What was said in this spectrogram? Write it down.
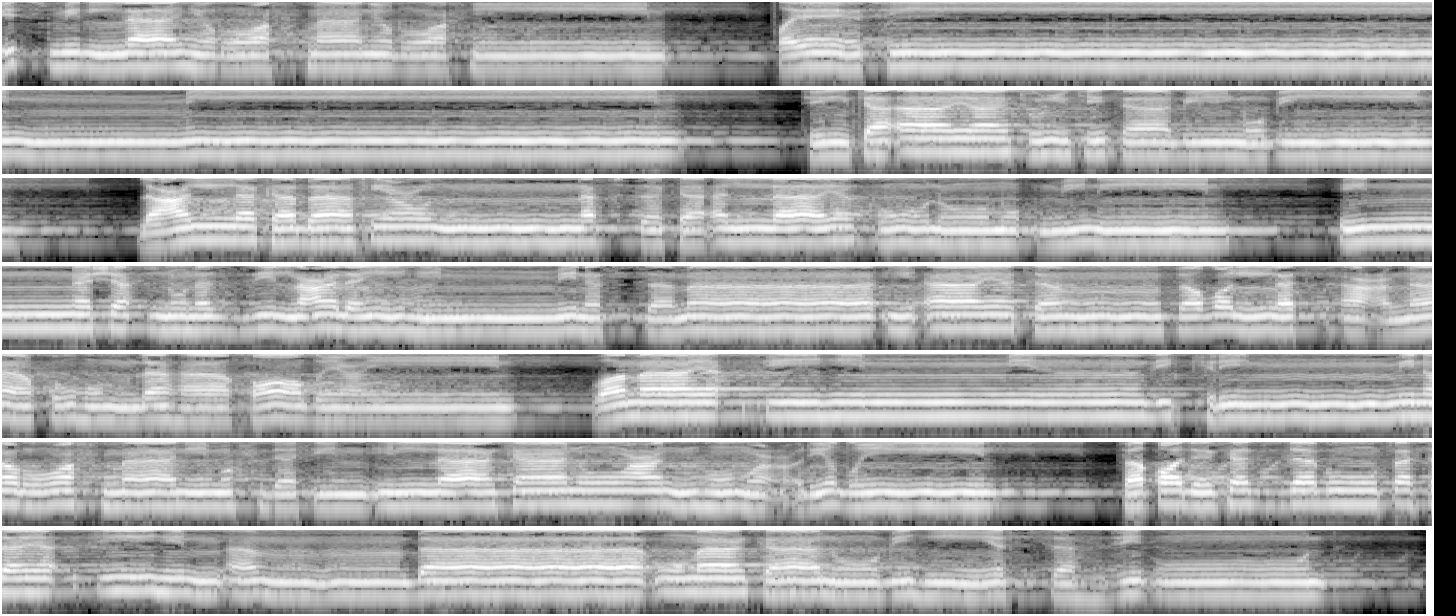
بسم الله الرحمن الرحيم. طيسين تلك آيات الكتاب المبين. لعلك باخع نفسك ألا يكونوا مؤمنين. إن نشأ ننزل عليهم من السماء آية فظلت أعناقهم لها خاضعين وما يأتيهم من ذكر من الرحمن محدث إلا كانوا عنه معرضين فقد كذبوا فسيأتيهم أنباء ما كانوا به يستهزئون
